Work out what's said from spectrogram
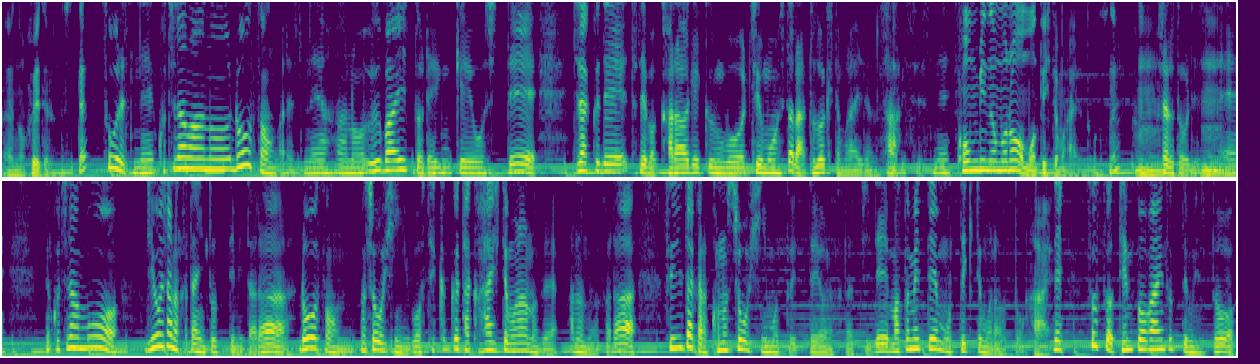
あの増えてるんですって？そうですね。こちらはあのローソンがですねあのウーバーイーツと連携をして自宅で例えば唐揚げくんを注文したら届けてもらえるようなサービスですね。コンビニのものを持ってきてもらえるってことですね、うん、おっしゃる通りですね、うん、でこちらも利用者の方にとってみたらローソンの商品をせっかく宅配してもらうのであるのだから数字だからこの商品もといったような形でまとめて持ってきてもらうと、はい、でそうすると店舗側にとってみると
